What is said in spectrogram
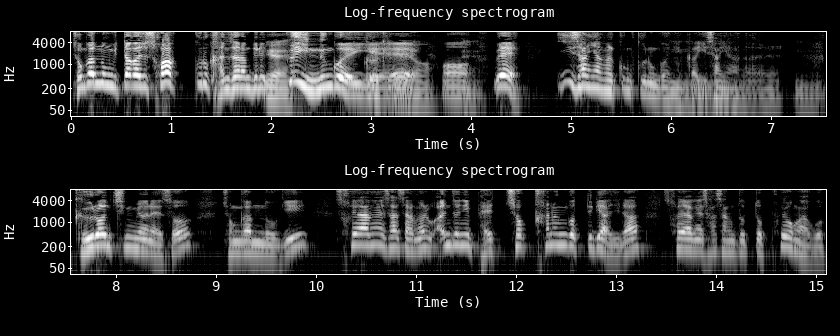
정감록 믿다가 서학으로 간 사람들이 예. 꽤 있는 거예요, 이게. 그렇겠네요. 어, 예. 왜? 이상향을 꿈꾸는 거니까, 음. 이상향을. 음. 그런 측면에서 정감록이 서양의 사상을 완전히 배척하는 것들이 아니라 서양의 사상도 또 포용하고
